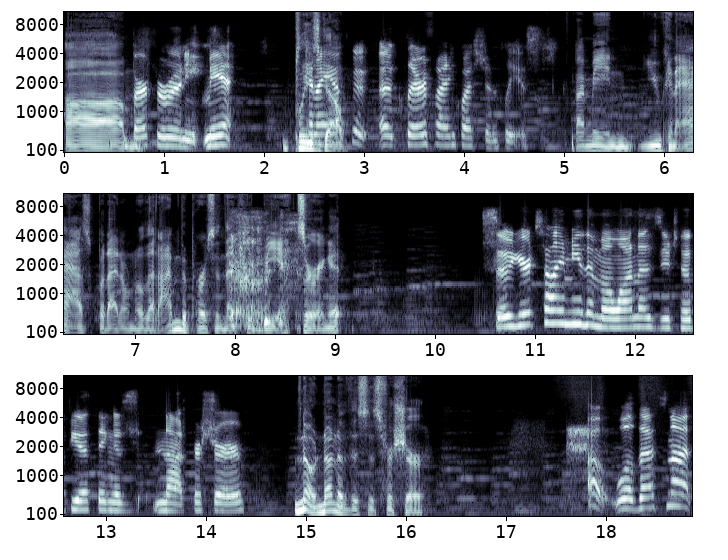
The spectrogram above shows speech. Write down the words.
Um, Barkaruni, may I, please can go. I ask a, a clarifying question, please? I mean, you can ask, but I don't know that I'm the person that should be answering it. So you're telling me the Moana Zootopia thing is not for sure? No, none of this is for sure. Oh, well, that's not.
